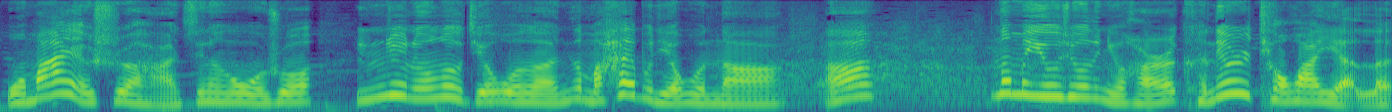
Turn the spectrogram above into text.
我妈也是啊，经常跟我说林志玲都结婚了，你怎么还不结婚呢？啊，那么优秀的女孩肯定是挑花眼了，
